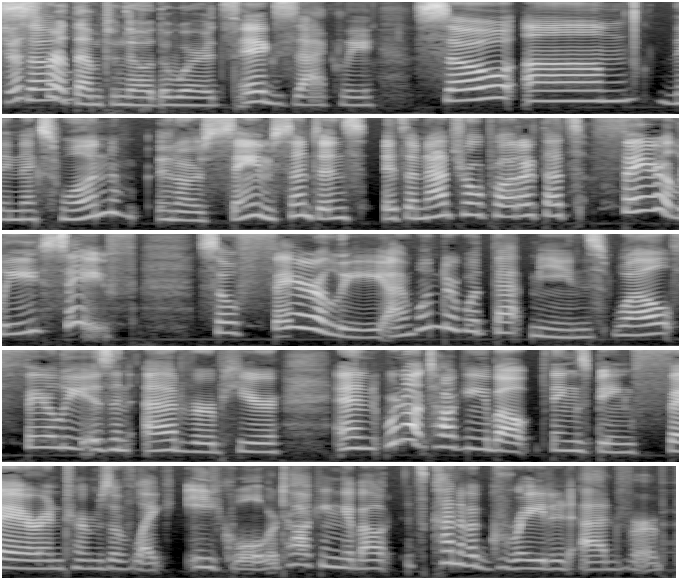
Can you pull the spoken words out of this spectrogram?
Just so, for them to know the words. Exactly. So, um, the next one in our same sentence, it's a natural product that's fairly safe. So, fairly, I wonder what that means. Well, fairly is an adverb here, and we're not talking about things being fair in terms of like equal. We're talking about it's kind of a graded adverb.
